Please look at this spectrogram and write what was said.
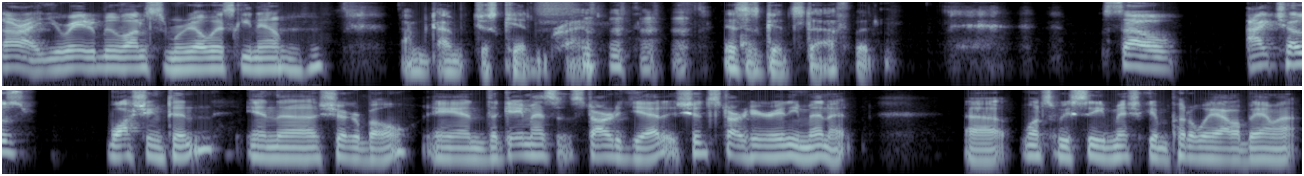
All right, you ready to move on to some real whiskey now? Mhm. I'm I'm just kidding, Brian. this is good stuff, but so I chose Washington in the Sugar Bowl, and the game hasn't started yet. It should start here any minute. Uh, once we see Michigan put away Alabama,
